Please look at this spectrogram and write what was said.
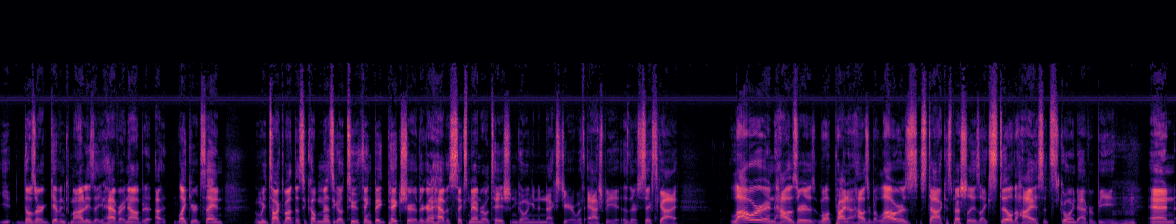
you, those are given commodities that you have right now." But uh, like you were saying, and we talked about this a couple minutes ago too. Think big picture. They're going to have a six man rotation going into next year with Ashby as their sixth guy. Lauer and Houser's well, probably not Houser, but Lauer's stock especially is like still the highest it's going to ever be. And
